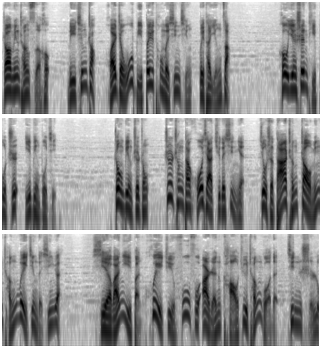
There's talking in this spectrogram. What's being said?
赵明诚死后，李清照怀着无比悲痛的心情为他迎葬，后因身体不支一病不起。重病之中，支撑他活下去的信念，就是达成赵明诚未竟的心愿，写完一本汇聚夫妇二人考据成果的《金石录》。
